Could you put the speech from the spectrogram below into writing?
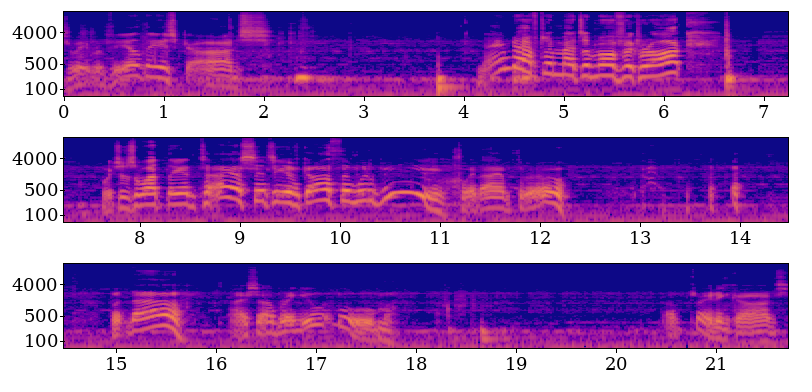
As we reveal these cards, named after metamorphic rock, which is what the entire city of Gotham will be when I am through. but now, I shall bring you a boom of trading cards.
